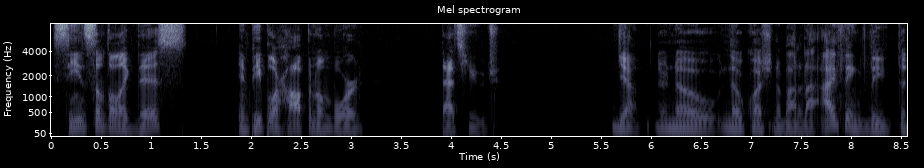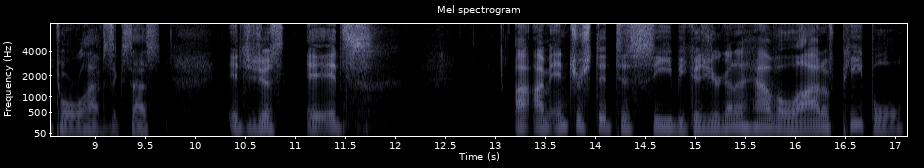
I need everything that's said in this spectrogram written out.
seeing something like this and people are hopping on board. That's huge. Yeah, no no question about it. I, I think the the tour will have success. It's just it, it's. I, I'm interested to see because you're going to have a lot of people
